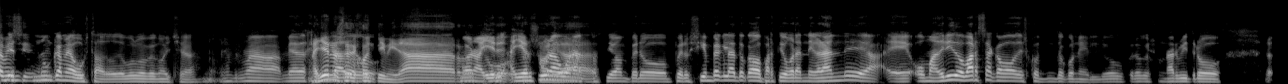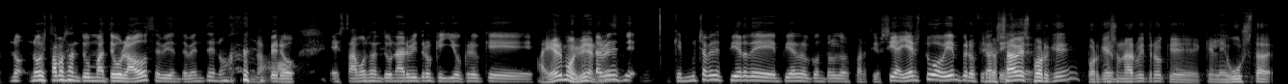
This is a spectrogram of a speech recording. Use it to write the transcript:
a mí sí. nunca me ha gustado de Burgos Bengoechea. No, siempre me ha, me ha Ayer no se dejó intimidar. Bueno, ayer, tuvo ayer tuvo una buena actuación, pero, pero siempre que le ha tocado partido grande, grande, eh, o Madrid o Barça ha acabado descontento con él. Yo creo que es un árbitro. No, no, estamos ante un Mateo Laoz, evidentemente, ¿no? Pero estamos ante un árbitro que yo creo que. ayer muy bien. ¿eh? que muchas veces pierde, pierde el control de los partidos. Sí, ayer estuvo bien, pero Pero fíjate. ¿sabes eh, por qué? Porque es un árbitro que, que le gusta,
